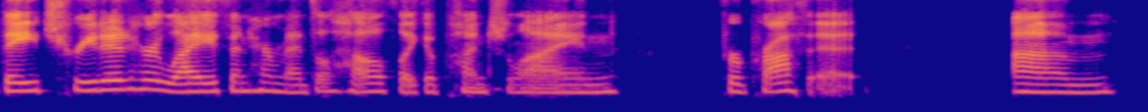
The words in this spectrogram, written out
They treated her life and her mental health like a punchline for profit. Um,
